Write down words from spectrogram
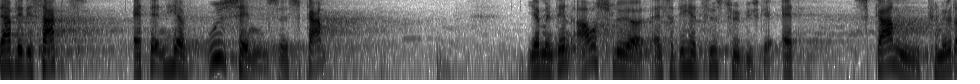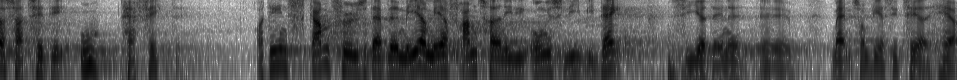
Der blev det sagt, at den her udsendelse, skam, jamen den afslører altså det her tidstypiske, at skammen knytter sig til det uperfekte. Og det er en skamfølelse, der er blevet mere og mere fremtrædende i de unges liv i dag, siger denne øh, mand, som bliver citeret her.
